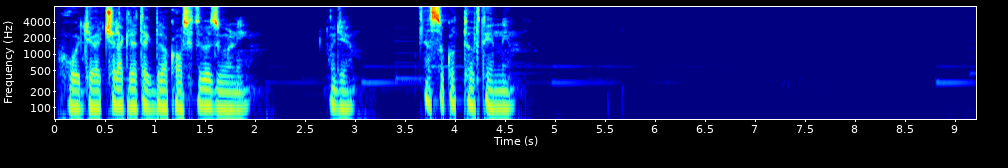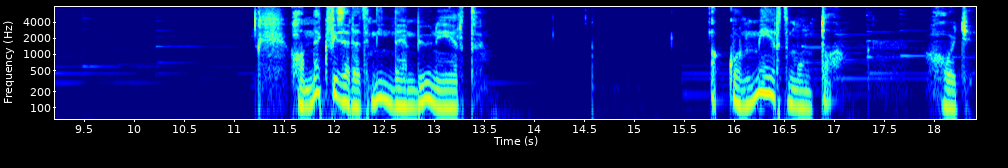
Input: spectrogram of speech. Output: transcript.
hogy cselekedetekből akarsz üdvözülni. Ugye? Ez szokott történni. Ha megfizetett minden bűnért, akkor miért mondta, hogy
